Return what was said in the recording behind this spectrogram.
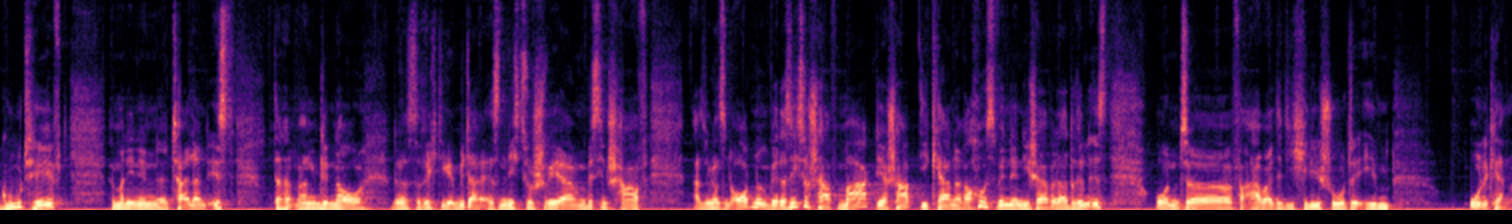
gut hilft. Wenn man ihn in Thailand isst, dann hat man genau das richtige Mittagessen. Nicht zu schwer, ein bisschen scharf, also ganz in Ordnung. Wer das nicht so scharf mag, der schabt die Kerne raus, wenn denn die Schärfe da drin ist und äh, verarbeitet die Chilischote eben ohne Kerne.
